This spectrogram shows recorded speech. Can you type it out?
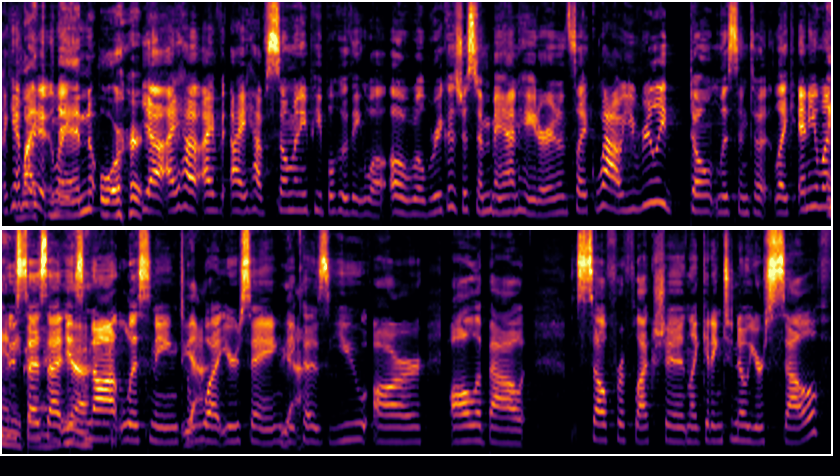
I can't like it, like- men or Yeah, I have I've, I have so many people who think, well, oh, well, Rika's just a man hater, and it's like, wow, you really don't listen to like anyone who says Anything, that is yeah. not listening to Yeah. what you're saying Yeah. because you are all about self reflection, like getting to know yourself.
